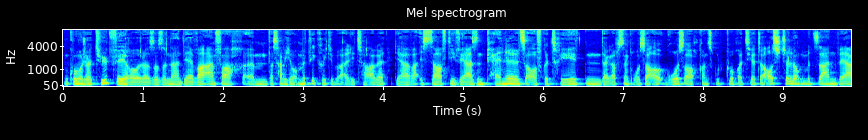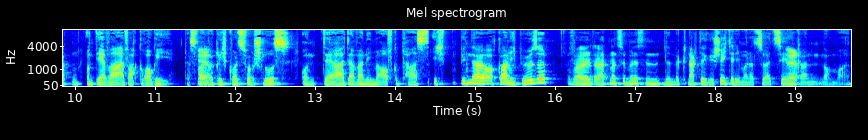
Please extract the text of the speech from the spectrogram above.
ein komischer Typ wäre oder so, sondern der war einfach, ähm, das habe ich auch mitgekriegt über all die Tage, der war, ist da auf diversen Panels aufgetreten. Da gab es eine große, große, auch ganz gut kuratierte Ausstellung mit seinen Werken. Und der war einfach groggy. Das war Ja. wirklich kurz vor Schluss. Und der hat einfach nicht mehr aufgepasst. Ich bin da auch gar nicht böse, weil da hat man zumindest eine, eine beknackte Geschichte, die man dazu erzählen Ja. kann, nochmal.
